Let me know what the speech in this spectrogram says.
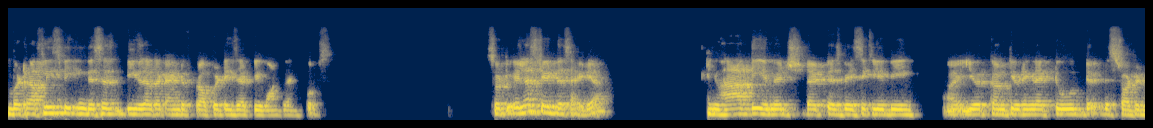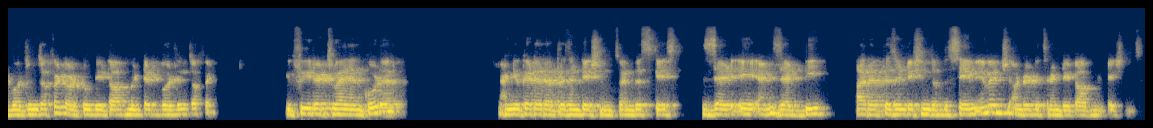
but roughly speaking, this is these are the kind of properties that we want to enforce. So to illustrate this idea, you have the image that is basically being uh, you're computing like two d- distorted versions of it or two data augmented versions of it. You feed it through an encoder, and you get a representation. So in this case, ZA and ZB are representations of the same image under different data augmentations.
